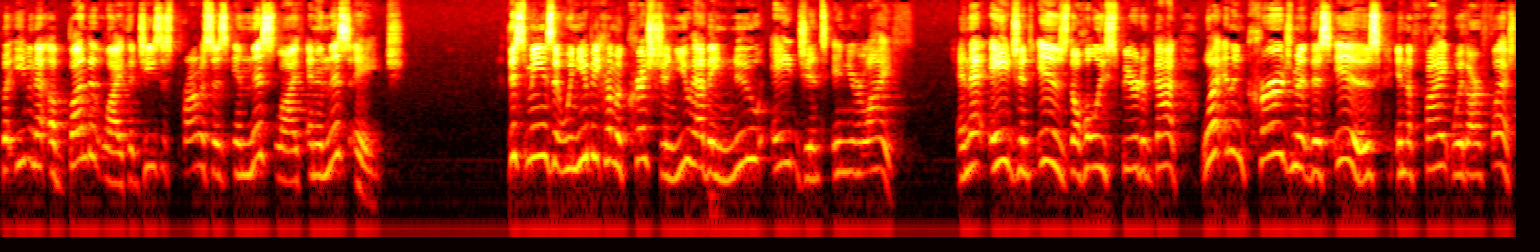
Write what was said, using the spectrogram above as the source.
but even that abundant life that Jesus promises in this life and in this age. This means that when you become a Christian, you have a new agent in your life. And that agent is the Holy Spirit of God. What an encouragement this is in the fight with our flesh.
